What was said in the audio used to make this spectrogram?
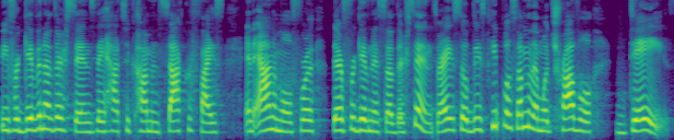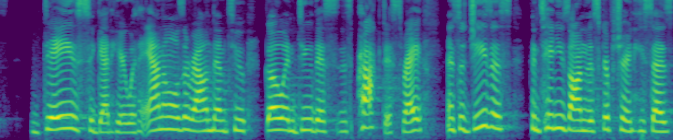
be forgiven of their sins, they had to come and sacrifice an animal for their forgiveness of their sins, right? So these people, some of them would travel days, days to get here with animals around them to go and do this, this practice, right? And so Jesus continues on the scripture and he says,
